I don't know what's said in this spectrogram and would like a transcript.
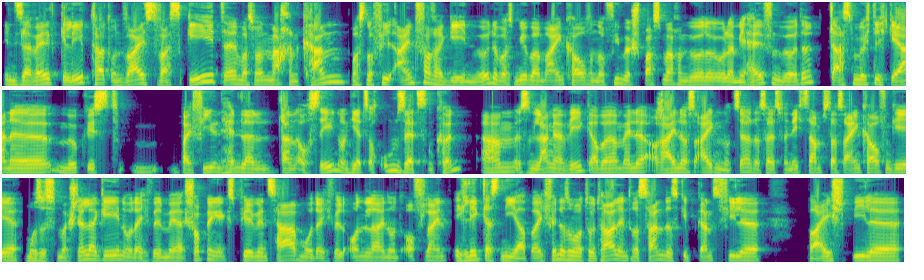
in dieser Welt gelebt hat und weiß, was geht, äh, was man machen kann, was noch viel einfacher gehen würde, was mir beim Einkaufen noch viel mehr Spaß machen würde oder mir helfen würde, das möchte ich gerne möglichst bei vielen Händlern dann auch sehen und jetzt auch umsetzen können. Ähm, ist ein langer Weg, aber am Ende rein aus Eigennutz. Ja? Das heißt, wenn ich samstags einkaufen gehe, muss es mal schneller gehen oder ich will mehr Shopping-Experience haben oder ich will online und offline. Ich lege das nie ab, aber ich finde das immer total interessant. Es gibt ganz viele Beispiele,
